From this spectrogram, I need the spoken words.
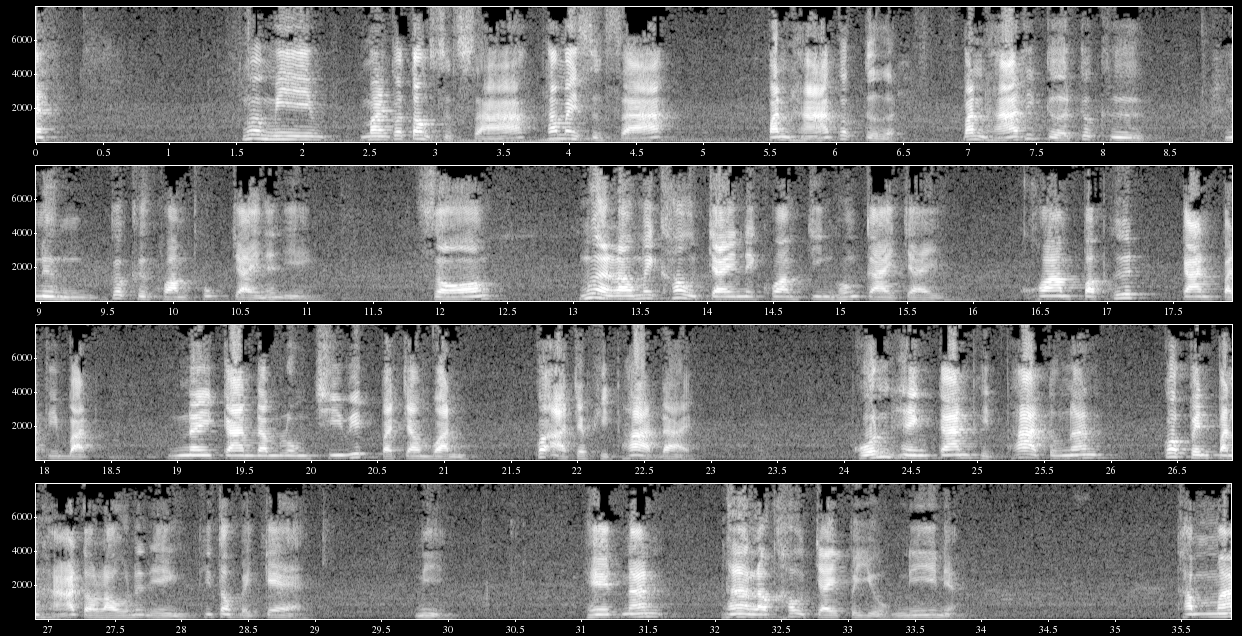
เมื่อมี มันก็ต้องศึกษา ถ้าไม่ศึกษาปัญหาก็เกิด ปัญหาที่เกิดก็คือหนึ่งก็คือความทุกข์ใจนั่นเองสองเมื่อเราไม่เข้าใจในความจริงของกายใจ ความประพฤติการปฏิบัติในการดำรงชีวิตประจำวัน ก็อาจจะผิดพลาดได้ ผลแห่งการผิดพลาดตรงนั้น ก็เป็นปัญหาต่อเรานั่นเองที่ต้องไปแก้ นี่ เหตุนั้น ถ้าเราเข้าใจประโยคนี้เนี่ยธรรมะ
